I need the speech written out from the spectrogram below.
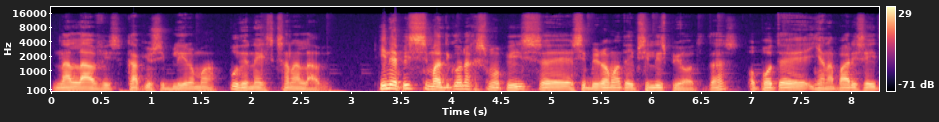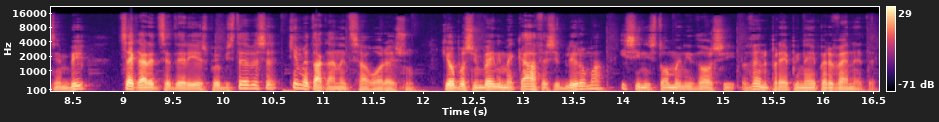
να λάβεις κάποιο συμπλήρωμα που δεν έχεις ξαναλάβει. Είναι επίσης σημαντικό να χρησιμοποιείς ε, συμπληρώματα υψηλής ποιότητας, οπότε για να πάρεις HMB τσέκαρε τις εταιρείες που εμπιστεύεσαι και μετά κάνε τις αγορές σου. Και όπως συμβαίνει με κάθε συμπλήρωμα, η συνιστόμενη δόση δεν πρέπει να υπερβαίνεται.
